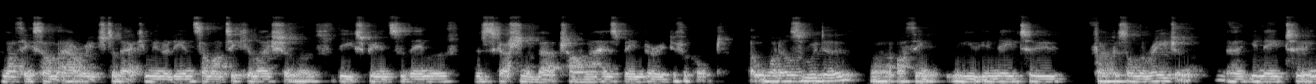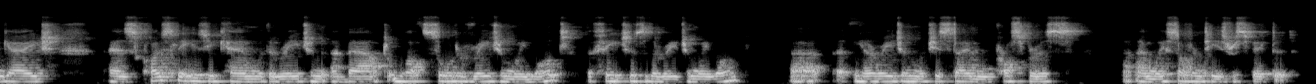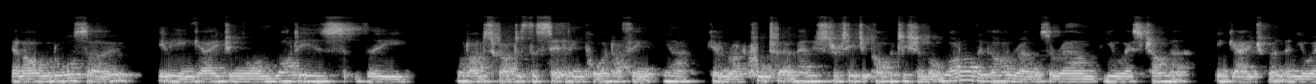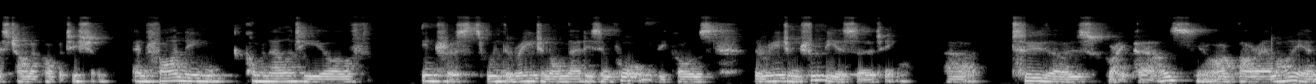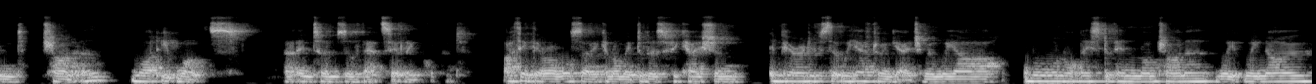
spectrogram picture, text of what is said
And I think some outreach to that community and some articulation of the experience of them of the discussion about China has been very difficult. Uh, what else would we do? Uh, I think you, you, need to focus on the region. Uh, you need to engage as closely as you can with the region about what sort of region we want, the features of the region we want. Uh, you know, a region which is stable, prosperous, uh, and where sovereignty is respected. And I would also be engaging on what is the what I described as the settling point. I think, you know, Kevin Rudd talked about managed strategic competition, but what are the guardrails around US China engagement and US China competition? And finding commonality of interests with the region on that is important because the region should be asserting uh, to those great powers, you know, our, ally and China, what it wants uh, in terms of that settling point. I think there are also economic diversification imperatives that we have to engage. I mean, we are more, not less dependent on China. We, we know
